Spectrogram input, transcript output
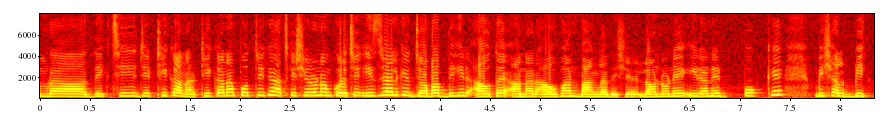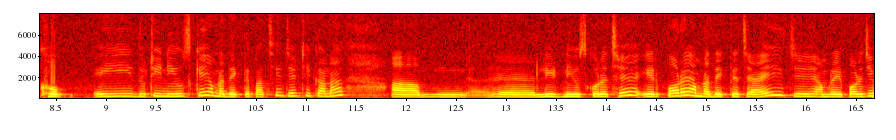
আমরা দেখছি যে ঠিকানা ঠিকানা পত্রিকা আজকে শিরোনাম করেছে, ইসরায়েলকে জবাবদিহির আওতায় আনার আহ্বান বাংলাদেশে। লন্ডনে ইরানের পক্ষে বিশাল বিক্ষোভ। এই দুটি নিউজকে আমরা দেখতে পাচ্ছি যে ঠিকানা লিড নিউজ করেছে। এরপরে আমরা দেখতে চাই যে আমরা এরপরে যে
